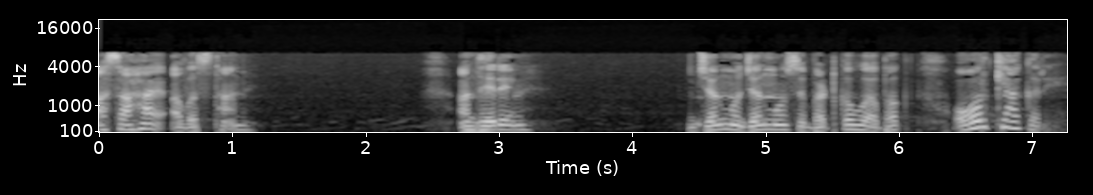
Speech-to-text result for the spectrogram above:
असहाय अवस्था में। अंधेरे में। जन्मों जन्मों से भटका हुआ भक्त और क्या करे?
